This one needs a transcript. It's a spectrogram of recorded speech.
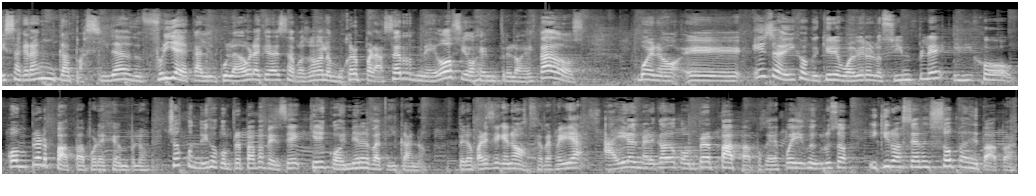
esa gran capacidad fría y calculadora que ha desarrollado la mujer para hacer negocios entre los estados. Bueno, eh, ella dijo que quiere volver a lo simple y dijo comprar papa, por ejemplo. Yo cuando dijo comprar papa pensé, quiere coimear al Vaticano. Pero parece que no, se refería a ir al mercado a comprar papa, porque después dijo incluso, y quiero hacer sopa de papa.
